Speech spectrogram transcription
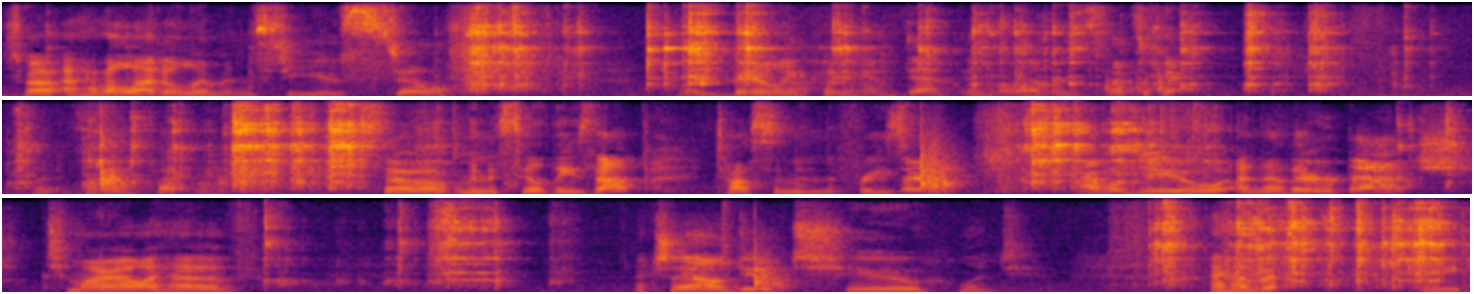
So I have a lot of lemons to use still. Like barely putting a dent in the lemons. That's okay. So I'm going to seal these up, toss them in the freezer. I will do another batch. Tomorrow I have, actually I'll do two, one, two. I have eight,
